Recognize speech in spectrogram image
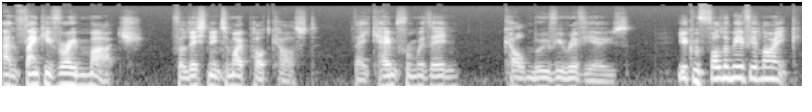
and thank you very much for listening to my podcast, They Came From Within Cult Movie Reviews. You can follow me if you like,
